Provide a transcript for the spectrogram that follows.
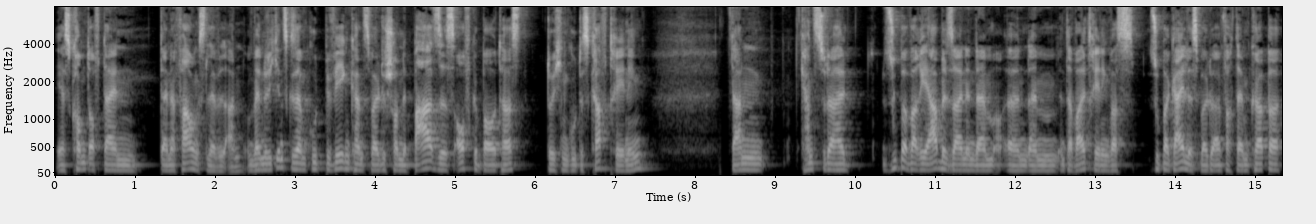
Ja. Es kommt auf dein, dein Erfahrungslevel an. Und wenn du dich insgesamt gut bewegen kannst, weil du schon eine Basis aufgebaut hast durch ein gutes Krafttraining, dann kannst du da halt super variabel sein in deinem, äh, in deinem Intervalltraining, was super geil ist, weil du einfach deinem Körper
